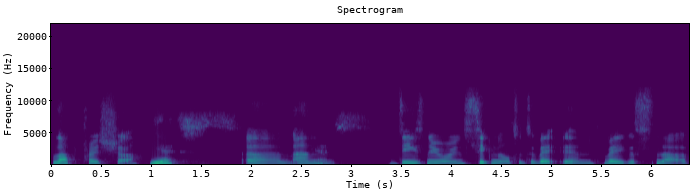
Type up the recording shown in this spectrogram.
blood pressure. Yes um, and yes. these neurons signal to the um, vagus nerve,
